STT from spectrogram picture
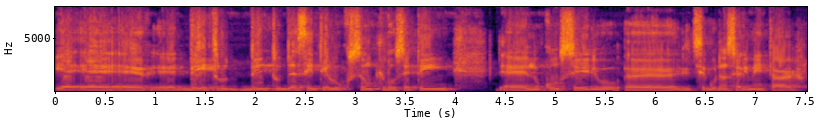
é, é, dentro dentro dessa interlocução que você tem no conselho eh, de Segurança Alimentar.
